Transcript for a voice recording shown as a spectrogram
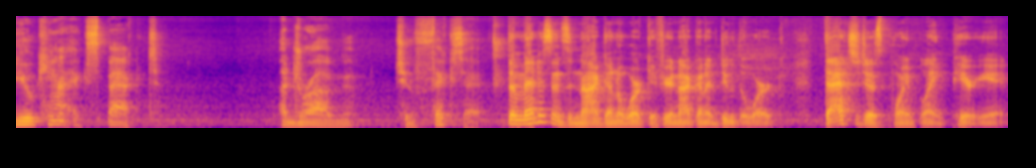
you can't expect a drug to fix it. the medicine's not going to work if you're not going to do the work. That's just point blank, period.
